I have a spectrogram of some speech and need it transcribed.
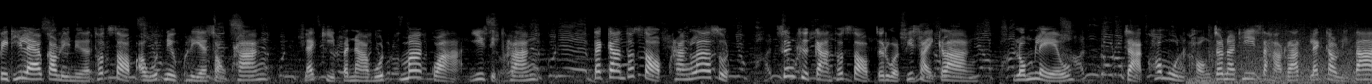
ปีที่แล้วเกาหลีเหนือทดสอบอาวุธนิวเคลียร์สองครั้ง และขีปนาวุธมากกว่า 20 ครั้ง แต่การทดสอบครั้งล่าสุด ซึ่งคือการทดสอบจรวดพิสัยกลาง ล้มเหลว จากข้อมูลของเจ้าหน้าที่สหรัฐและเกาหลีใต้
